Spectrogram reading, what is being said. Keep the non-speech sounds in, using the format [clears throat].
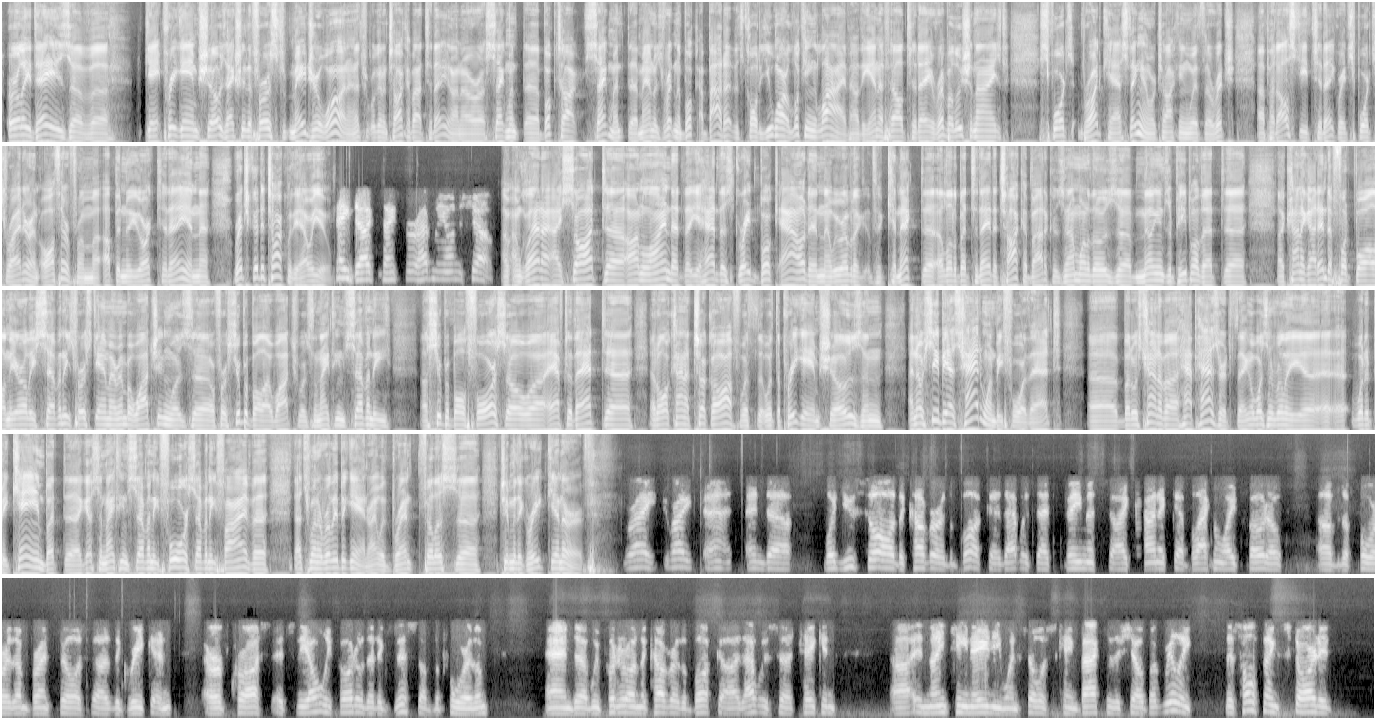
early days of. Uh, game, pre-game shows, actually the first major one, and that's what we're going to talk about today on our uh, segment, uh, book talk segment. A man who's written a book about it. It's called "You Are Looking Live: How the NFL Today Revolutionized Sports Broadcasting." And we're talking with uh, Rich uh, Podolsky today, great sports writer and author from uh, up in New York today. And uh, Rich, good to talk with you. How are you? Hey, Doug. Thanks for having me on the show. I'm glad I, I saw it uh, online that, that you had this great book out, and we were able to, to connect a little bit today to talk about it because I'm one of those millions of people that uh, uh kind of got into football in the early 70s. First game I remember watching was, uh, first Super Bowl I watched was the 1970 uh, Super Bowl four. So uh, after that, uh, it all kind of took off with the, with the pregame shows, and I know CBS had one before that, uh, but it was kind of a haphazard thing. It wasn't really uh, what it became, but I guess in 1974, 75, that's when it really began, right? With Brent, Phyllis, Jimmy the Greek, and Irv. Right, right, and. and what you saw the cover of the book uh, that was that famous iconic uh, black and white photo of the four of them brent phyllis uh, the greek and irv cross. It's the only photo that exists of the four of them. And uh, we put it on the cover of the book. Uh, that was uh, taken in 1980 when phyllis came back to the show. But really this whole thing started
